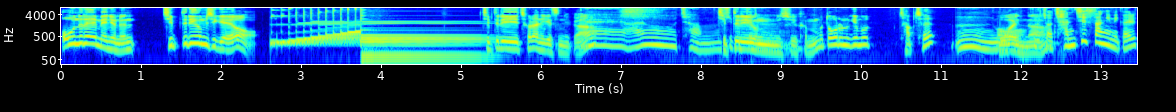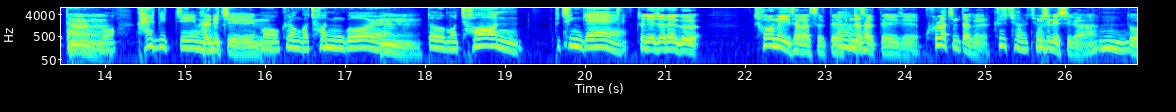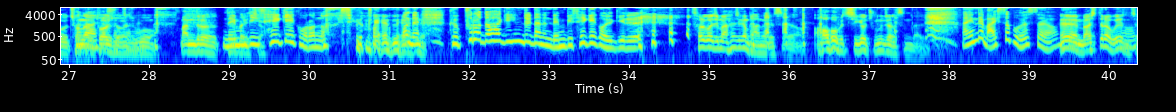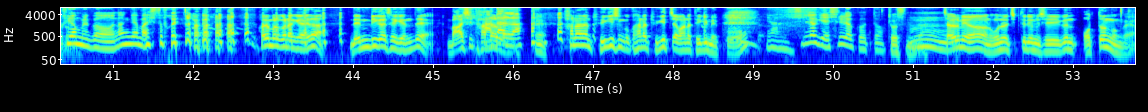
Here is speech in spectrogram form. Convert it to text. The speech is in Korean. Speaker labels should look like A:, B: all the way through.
A: 오늘의 메뉴는 집들이 음식이에요. 집들이 철 아니겠습니까?
B: 네, 아유 참.
A: 집들이 음식 하면 뭐 떠오르는 게 뭐 잡채?
B: 음, 뭐,
A: 뭐가 있나?
B: 그렇죠. 잔치상이니까 일단
A: 음.
B: 뭐 갈비찜,
A: 갈비찜.
B: 뭐 그런 거 전골,
A: 음.
B: 또뭐 전 부침개,
A: 전 예전에 그 처음에 이사 갔을 때
B: 음.
A: 혼자 살 때 이제 콜라 찜닭을
B: 그렇죠, 그렇죠.
A: 홍신혜 씨가
B: 음,
A: 또 전화 도와주셔가지고 만들어
B: 냄비. 세 개 걸어 놓으시고
A: 네, 네,
B: 네,
A: 네.
B: 그 프로도 하기 힘들다는 냄비 세 개 걸기를
A: 설거지만 한 시간 반을 했어요. 아우 지겨워 죽는 줄 알았습니다.
B: 아니 근데 맛있어 보였어요.
A: 네 맛있더라고요
B: 어,
A: 진짜.
B: 휘어물건한 게 맛있어 보이더라고요.
A: 허여멀건한 게 아니라 냄비가 세 개인데 맛이 다,
B: 다
A: 달라요. 네, 하나는 되게 싱겁고 하나 되게 짜고 하나 되게 맵고
B: 야 실력이에요 실력 그것도.
A: 좋습니다.
B: 음.
A: 자 그러면 오늘 집들이 음식은 어떤 건가요?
